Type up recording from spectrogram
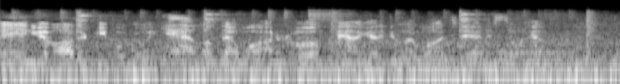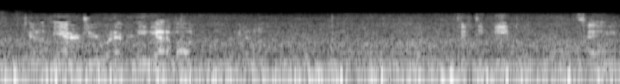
Then you have other people going, yeah, I love that water. Oh man, I got to do my WOD today. I just don't have you know the energy or whatever. And you got about you know 50 people saying,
